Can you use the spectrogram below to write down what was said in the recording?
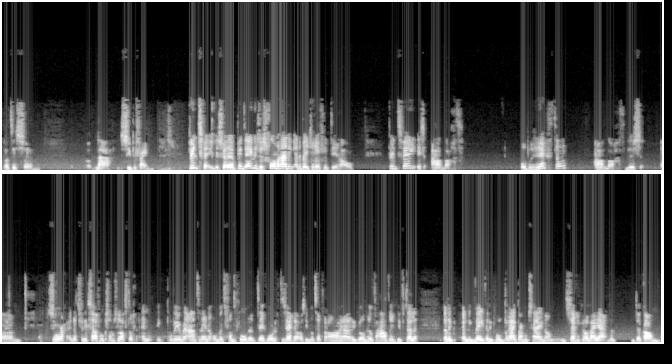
Dat is uh, nou, super fijn. Punt 2. Dus punt 1 is dus voorbereiding en een beetje reflecteren al. Punt 2 is aandacht. Oprechte aandacht. Dus um, zorg, en dat vind ik zelf ook soms lastig. En ik probeer me aan te lenen om het van tevoren tegenwoordig te zeggen. Als iemand zegt van, oh ja, ik wil een heel verhaal tegen je vertellen. Dat ik, en ik weet dat ik bijvoorbeeld bereikbaar moet zijn. Dan zeg ik er al bij, ja, dat, dat kan.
